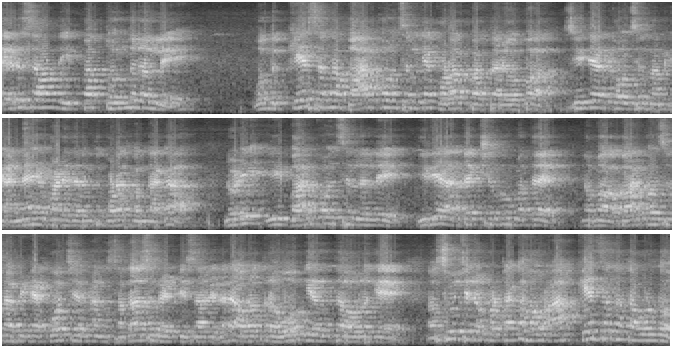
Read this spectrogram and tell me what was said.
ಎರಡು ಸಾವಿರದ ಇಪ್ಪತ್ತೊಂದರಲ್ಲಿ ಒಂದು ಕೇಸನ್ನ ಬಾರ್ ಕೌನ್ಸಿಲ್ಗೆ ಕೊಡಕ್ ಬರ್ತಾರೆ. ಒಬ್ಬ ಸೀನಿಯರ್ ಕೌನ್ಸಿಲ್ ನನಗೆ ಅನ್ಯಾಯ ಮಾಡಿದ್ದಾರೆ ಅಂತ ಕೊಡಕ್ ಬಂದಾಗ, ನೋಡಿ ಈ ಬಾರ್ ಕೌನ್ಸಿಲ್ನಲ್ಲಿ ಹಿರಿಯ ಅಧ್ಯಕ್ಷರು ಮತ್ತೆ ನಮ್ಮ bar council of India co chairman Sadashiva Reddy sir ಇದ್ದಾರೆ. ಅವ್ರ ಹತ್ರ ಹೋಗಿ ಅಂತ ಅವ್ರಿಗೆ ಸೂಚನೆ ಕೊಟ್ಟಾಗ ಅವ್ರು ಆ ಕೇಸನ್ನ ತಗೊಂಡು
